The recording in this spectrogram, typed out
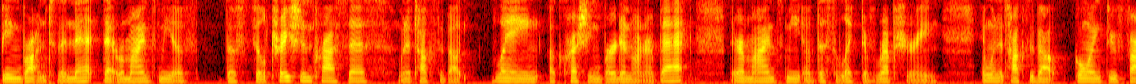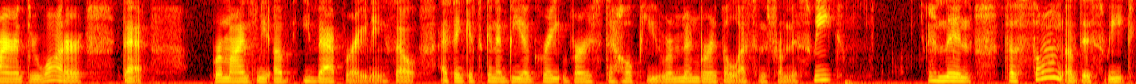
being brought into the net, that reminds me of the filtration process. When it talks about laying a crushing burden on our back, that reminds me of the selective rupturing. And when it talks about going through fire and through water, that reminds me of evaporating. So I think it's going to be a great verse to help you remember the lessons from this week. And then the song of this week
